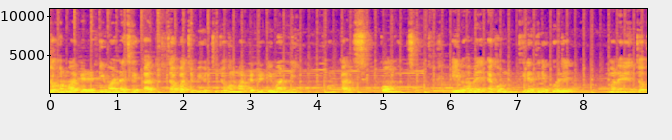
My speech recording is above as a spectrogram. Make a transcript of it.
যখন মার্কেটের ডিমান্ড আছে, কাজ চাপাচাপি হচ্ছে, যখন মার্কেটে ডিমান্ড নেই, তখন কাজ কম হচ্ছে। এইভাবে এখন ধীরে ধীরে করে মানে যত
